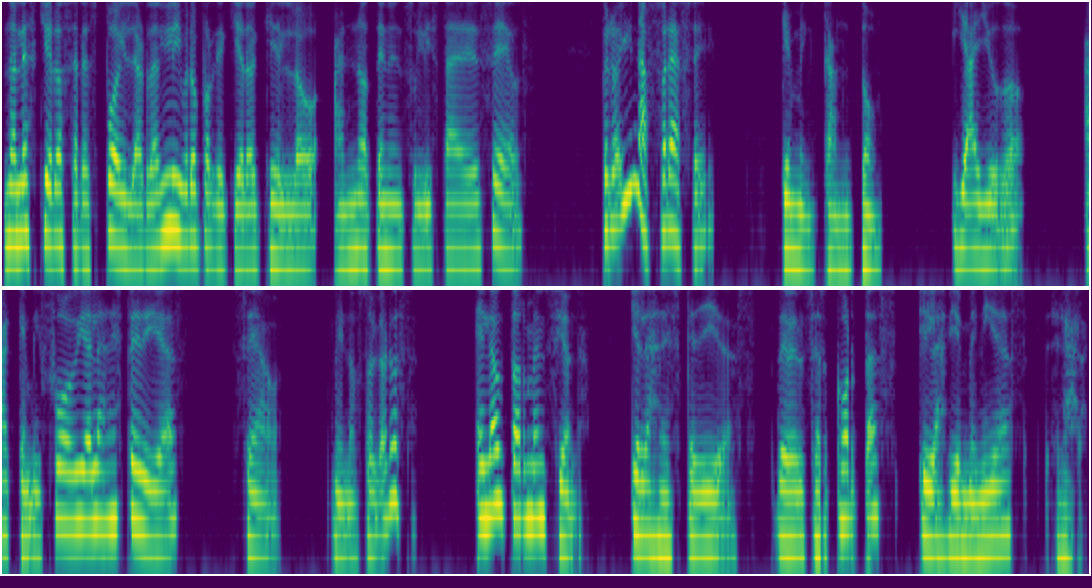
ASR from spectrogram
No les quiero hacer spoiler del libro porque quiero que lo anoten en su lista de deseos, pero hay una frase que me encantó y ayudó a que mi fobia a las despedidas sea menos dolorosa. El autor menciona que las despedidas deben ser cortas y las bienvenidas largas.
